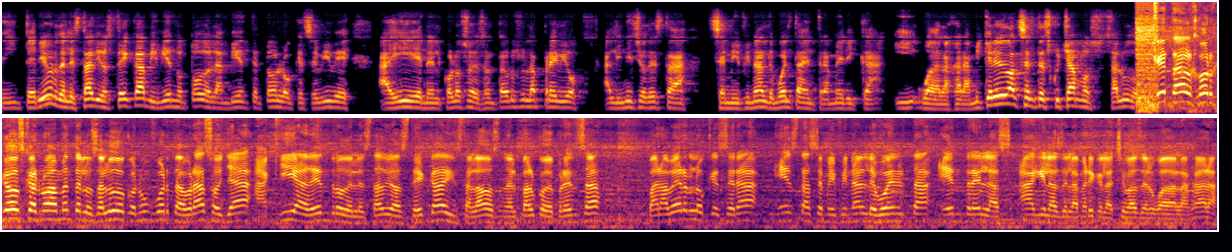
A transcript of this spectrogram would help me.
interior del Estadio Azteca, viviendo todo el ambiente, todo lo que se vive ahí en el Coloso de Santa Úrsula, previo al inicio de esta semifinal de vuelta entre América y Guadalajara. Mi querido Axel, te escuchamos. Saludos. ¿Qué tal, Jorge Oscar? Nuevamente los saludo con un fuerte abrazo ya aquí adentro del Estadio Azteca, instalados en el palco de prensa para ver lo que será esta semifinal de vuelta entre las Águilas del América y las Chivas del Guadalajara.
